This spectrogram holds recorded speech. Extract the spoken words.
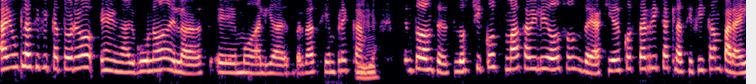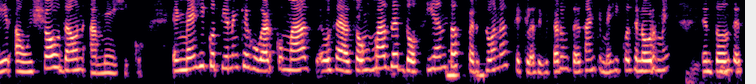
hay un clasificatorio en alguna de las eh, modalidades, ¿verdad? Siempre cambia. Entonces, los chicos más habilidosos de aquí de Costa Rica clasifican para ir a un showdown a México. En México tienen que jugar con más, o sea, son más de 200 personas que clasificaron. Ustedes saben que México es enorme. Entonces,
